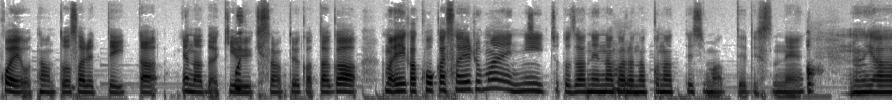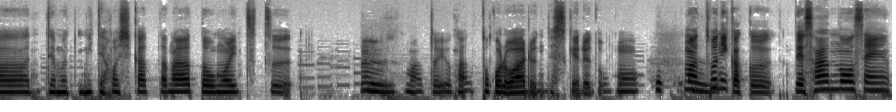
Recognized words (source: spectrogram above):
声を担当されていた柳田清之さんという方が、まあ、映画公開される前にちょっと残念ながら亡くなってしまってですね、いやーでも見てほしかったなと思いつつうん。まあというかところはあるんですけれども。まあとにかくで山王線。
